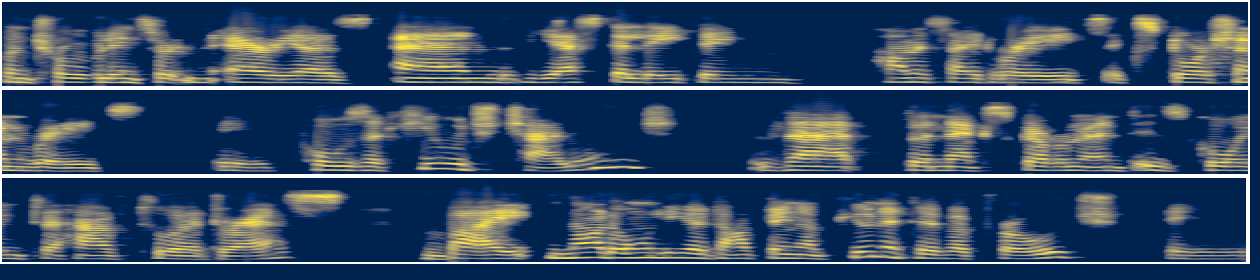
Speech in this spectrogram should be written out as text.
controlling certain areas, and the escalating homicide rates, extortion rates pose a huge challenge that the next government is going to have to address by not only adopting a punitive approach, eh,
